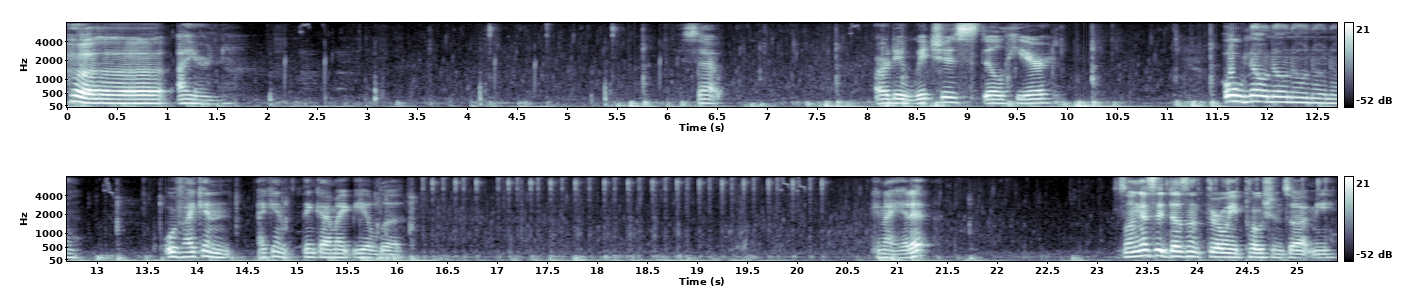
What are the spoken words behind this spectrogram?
Uh, iron. Is that... Are the witches still here? Oh, no, no, no, no, no. Or if I can... I can think I might be able to... Can I hit it? As long as it doesn't throw any potions at me.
